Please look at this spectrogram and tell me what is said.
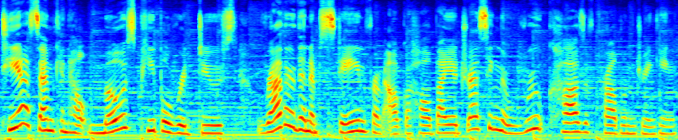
TSM can help most people reduce rather than abstain from alcohol by addressing the root cause of problem drinking,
